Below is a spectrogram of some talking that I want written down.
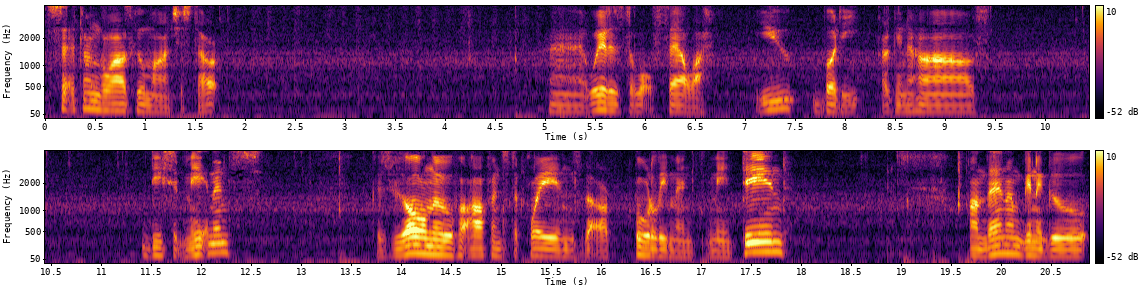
Set it on Glasgow, Manchester. Uh, where is the little fella? You, buddy, are going to have decent maintenance. Because we all know what happens to planes that are poorly maintained. And then I'm to go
